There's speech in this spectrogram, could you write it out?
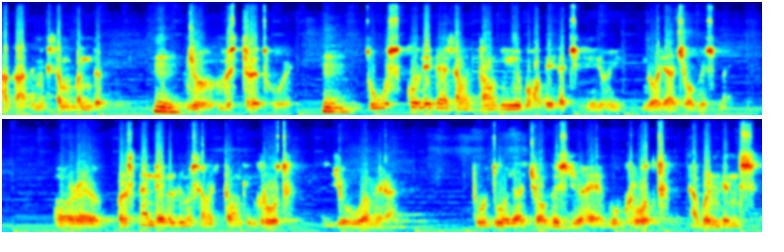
अकादमिक संबंध हम्म। जो विस्तृत हुए हम्म। तो उसको लेकर मैं समझता हूँ कि ये बहुत एक अच्छी चीज़ हुई 2024 में। और पर्सनल लेवल भी मैं समझता हूँ कि ग्रोथ जो हुआ मेरा तो 2024 जो है वो ग्रोथ अबंडेंस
